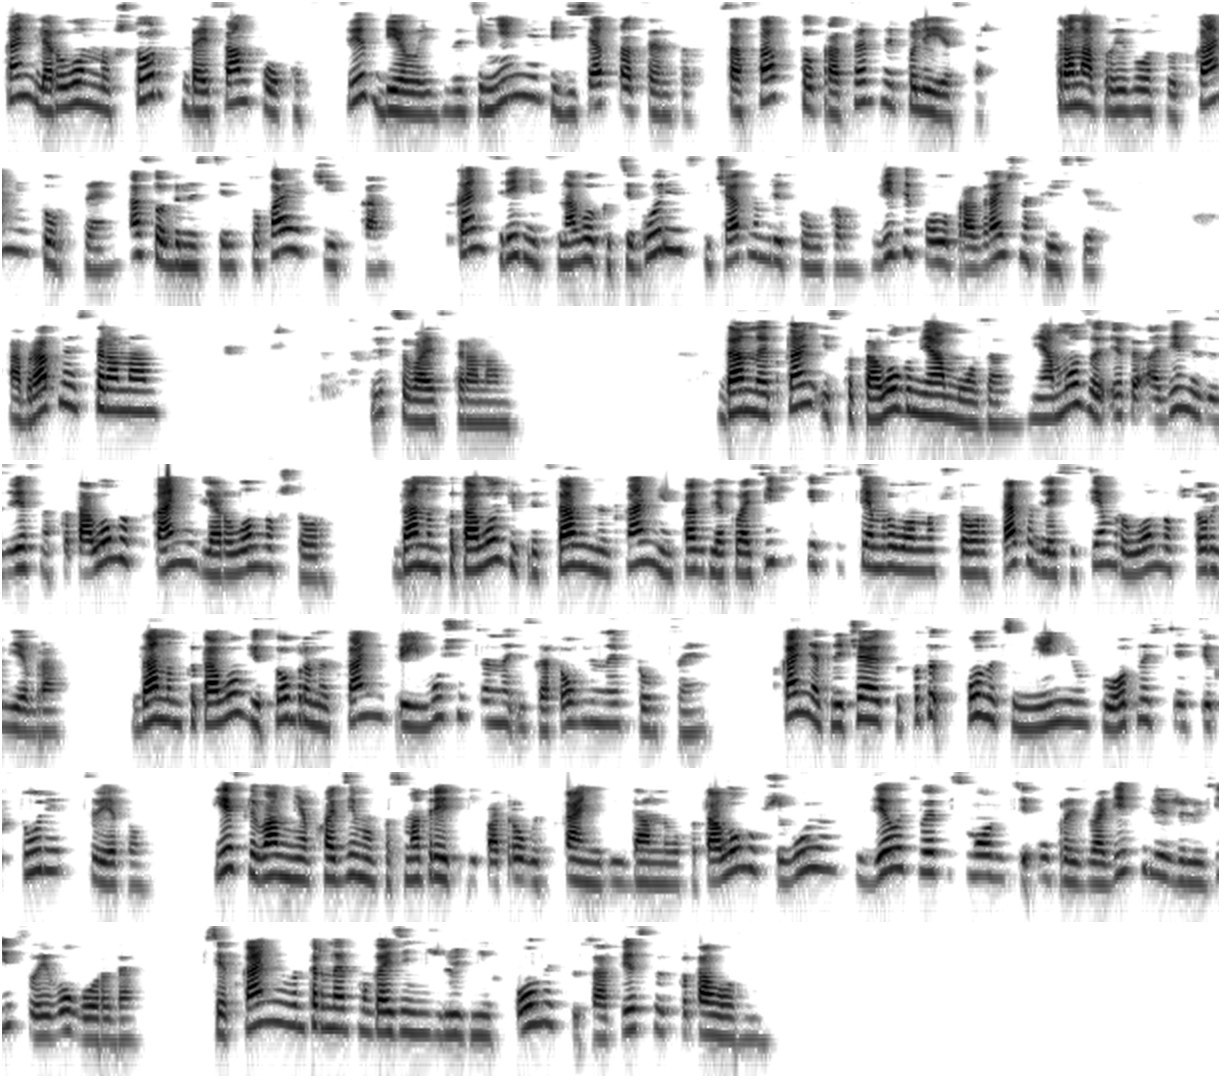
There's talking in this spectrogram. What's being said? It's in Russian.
Ткань для рулонных штор Dyson Focus. Цвет белый, затемнение 50%. Состав 100% полиэстер. Страна производства ткани – Турция. Особенности – сухая чистка. Ткань средней ценовой категории с печатным рисунком в виде полупрозрачных листьев. Обратная сторона – лицевая сторона. Данная ткань из каталога Миамоза. Миамоза – это один из известных каталогов тканей для рулонных штор. В данном каталоге представлены ткани как для классических систем рулонных штор, так и для систем рулонных штор Зебра. В данном каталоге собраны ткани, преимущественно изготовленные в Турции. Ткани отличаются по затемнению, плотности, текстуре, цвету. Если вам необходимо посмотреть и потрогать ткани из данного каталога вживую, сделать вы это сможете у производителей жалюзи своего города. Все ткани в интернет-магазине жалюзних полностью соответствуют каталогам.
